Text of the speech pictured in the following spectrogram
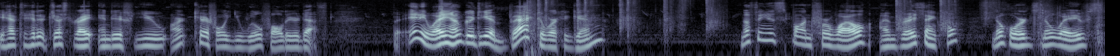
You have to hit it just right, and if you aren't careful, you will fall to your death. But anyway, I'm going to get back to work again. Nothing has spawned for a while. I'm very thankful. No hordes, no waves,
